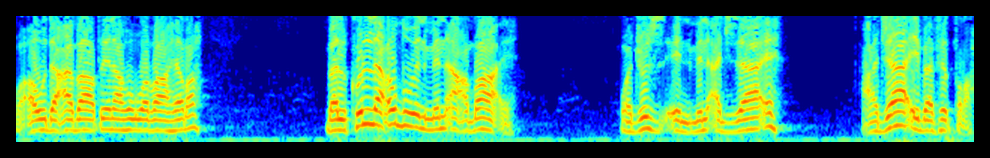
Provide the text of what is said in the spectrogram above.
وأودع باطنه وظاهره بل كل عضو من أعضائه وجزء من أجزائه عجائب فطرة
